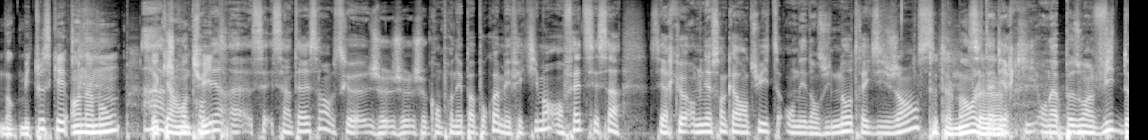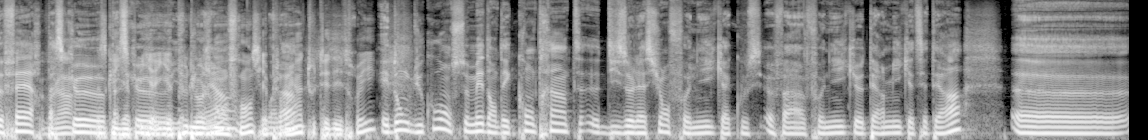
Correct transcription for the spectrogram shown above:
Donc, mais tout ce qui est en amont de 48. Ah, euh, c'est intéressant parce que je, je, comprenais pas pourquoi, mais effectivement, en fait, c'est ça. C'est-à-dire qu'en 1948, on est dans une autre exigence. Totalement. C'est-à-dire qu'on a besoin vite de faire parce que parce qu'il n'y a, plus de logement en France, il n'y a plus rien, tout est détruit. Et donc, du coup, on se met dans des contraintes d'isolation phonique, enfin phonique, thermique, etc. Euh,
